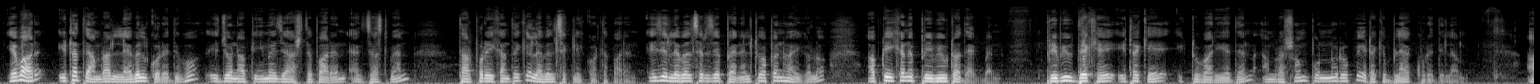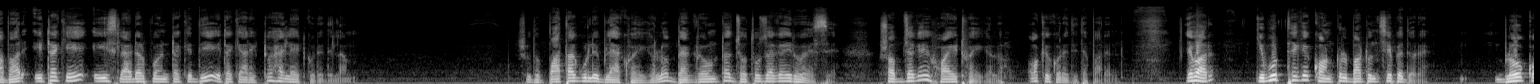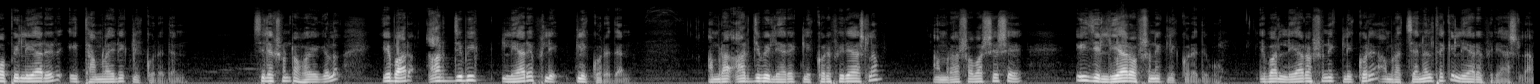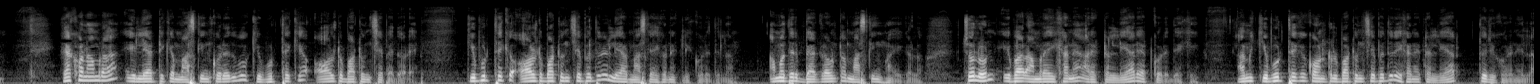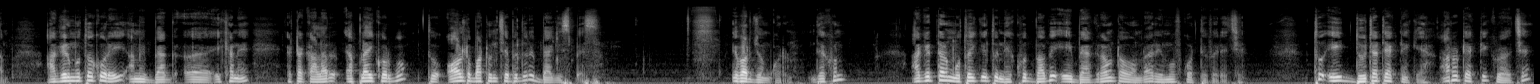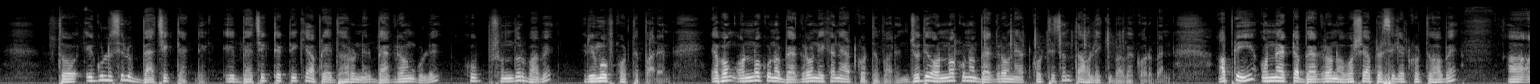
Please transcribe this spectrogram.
এবার এটাতে আমরা লেবেল করে দেব। এই জন্য আপনি ইমেজে আসতে পারেন অ্যাডজাস্টমেন্ট তারপরে এখান থেকে লেভেলসে ক্লিক করতে পারেন। এই যে লেভেলসের যে প্যানেলটি ওপেন হয়ে গেল, আপনি এখানে প্রিভিউটা দেখবেন। প্রিভিউ দেখে এটাকে একটু বাড়িয়ে দেন। আমরা সম্পূর্ণরূপে এটাকে ব্ল্যাক করে দিলাম। আবার এটাকে এই স্লাইডার পয়েন্টটাকে দিয়ে এটাকে আরেকটু হাইলাইট করে দিলাম। শুধু পাতাগুলি ব্ল্যাক হয়ে গেল ব্যাকগ্রাউন্ডটা যত জায়গায় রয়েছে, সব জায়গায় হোয়াইট হয়ে গেল। ওকে করে দিতে পারেন। এবার কিবোর্ড থেকে কন্ট্রোল বাটন চেপে ধরে ব্লো কপি লেয়ারের এই থামলাইনে ক্লিক করে দেন। সিলেকশনটা হয়ে গেল। এবার আট জিবি লেয়ারে ক্লিক করে দেন। আমরা আট জিবি লেয়ারে ক্লিক করে ফিরে আসলাম। আমরা সবার শেষে এই যে লেয়ার অপশনে ক্লিক করে দেব। এবার লেয়ার অপশনে ক্লিক করে আমরা চ্যানেল থেকে লেয়ারে ফিরে আসলাম। এখন আমরা এই লেয়ারটিকে মাস্কিং করে দেবো। কিবোর্ড থেকে অল্ট বাটন চেপে ধরে। কিবোর্ড থেকে অল্ট বাটন চেপে ধরে লেয়ার মাস্ক এখানে ক্লিক করে দিলাম। আমাদের ব্যাকগ্রাউন্ডটা মাস্কিং হয়ে গেল। চলুন, এবার আমরা এখানে আরেকটা লেয়ার অ্যাড করে দেখি। আমি কিবোর্ড থেকে কন্ট্রোল বাটন চেপে ধরে এখানে একটা লেয়ার তৈরি করে নিলাম। আগের মতো করেই আমি ব্যাক এখানে একটা কালার অ্যাপ্লাই করব। তো অল্ট বাটন চেপে ধরে ব্যাগ স্পেস এবার জুম করুন। দেখুন, আগেরটার মতোই কিন্তু নিখুঁতভাবে এই ব্যাকগ্রাউন্ডটাও আমরা রিমুভ করতে পেরেছি। তো এই দুইটা টেকনিকে আরও টেকনিক রয়েছে। তো এগুলো ছিল ব্যাচিক টেকনিক এই ব্যাচিক টেকনিকে আপনি এই ধরনের ব্যাকগ্রাউন্ডগুলো খুব সুন্দরভাবে রিমুভ করতে পারেন এবং অন্য কোনো ব্যাকগ্রাউন্ড এখানে অ্যাড করতে পারেন। যদি অন্য কোনো ব্যাকগ্রাউন্ড অ্যাড করতে চান, তাহলে কীভাবে করবেন? আপনি অন্য একটা ব্যাকগ্রাউন্ড অবশ্যই আপনার সিলেক্ট করতে হবে।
